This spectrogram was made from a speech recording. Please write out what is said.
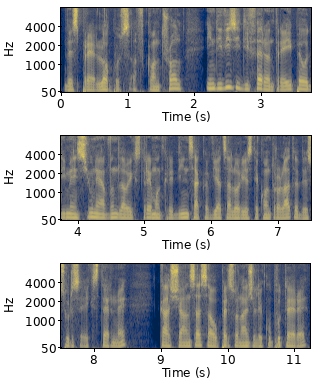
despre locus of control, indivizii diferă între ei pe o dimensiune având la o extremă credința că viața lor este controlată de surse externe, ca șansa sau personajele cu putere,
